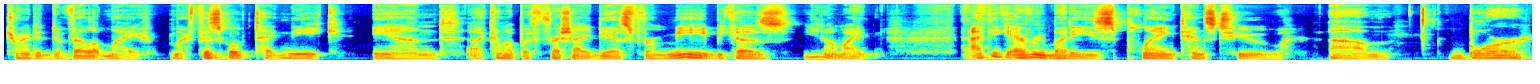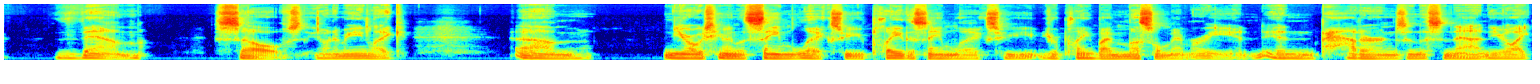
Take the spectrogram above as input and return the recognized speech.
trying to develop my my physical technique and uh, come up with fresh ideas for me, because you know my I think everybody's playing tends to um, bore themselves. You know what I mean? Like um, you're always hearing the same licks, or you play the same licks, or you, you're playing by muscle memory and, and patterns and this and that. And you're like,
